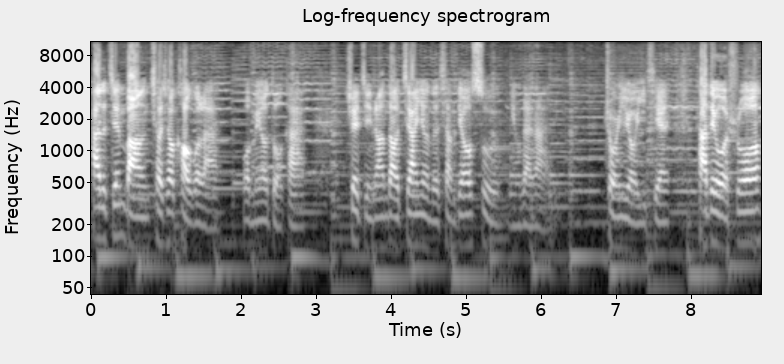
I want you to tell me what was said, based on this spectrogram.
他的肩膀悄悄靠过来，我没有躲开，却紧张到僵硬的像雕塑凝在那里。终于有一天，他对我说：“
